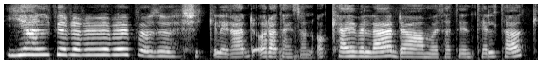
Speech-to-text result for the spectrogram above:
Hjelp, hjelp, hjelp, hjelp! Og skikkelig redd. Og da tenkte jeg sånn OK, Vilde, da må vi sette inn tiltak.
